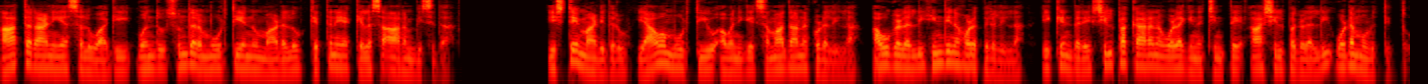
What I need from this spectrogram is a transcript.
ಆತ ರಾಣಿಯ ಸಲುವಾಗಿ ಒಂದು ಸುಂದರ ಮೂರ್ತಿಯನ್ನು ಮಾಡಲು ಕೆತ್ತನೆಯ ಕೆಲಸ ಆರಂಭಿಸಿದ. ಎಷ್ಟೇ ಮಾಡಿದರೂ ಯಾವ ಮೂರ್ತಿಯೂ ಅವನಿಗೆ ಸಮಾಧಾನ ಕೊಡಲಿಲ್ಲ. ಅವುಗಳಲ್ಲಿ ಹಿಂದಿನ ಹೊಳಪಿರಲಿಲ್ಲ, ಏಕೆಂದರೆ ಶಿಲ್ಪಕಾರನ ಒಳಗಿನ ಚಿಂತೆ ಆ ಶಿಲ್ಪಗಳಲ್ಲಿ ಒಡಮೂಡುತ್ತಿತ್ತು.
